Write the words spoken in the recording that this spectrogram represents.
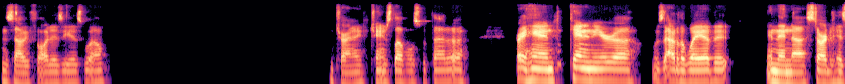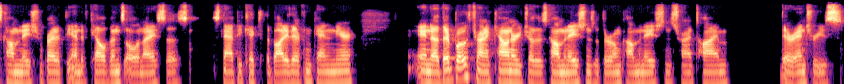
This is how he fought Izzy as well. I'm trying to change levels with that uh, right hand. Cannonier uh, was out of the way of it and then uh, started his combination right at the end of Kelvin's. Oh, nice. Uh, snappy kick to the body there from Cannonier. And uh, they're both trying to counter each other's combinations with their own combinations, trying to time their entries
